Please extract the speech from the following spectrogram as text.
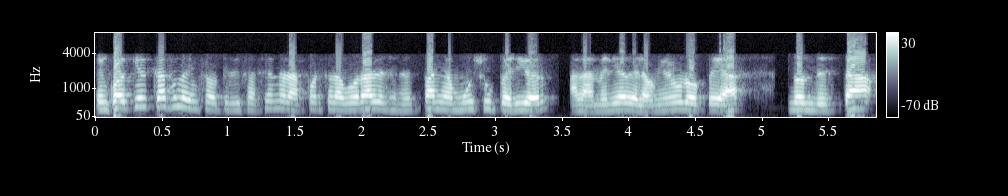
En cualquier caso, la infrautilización de la fuerza laboral es en España muy superior a la media de la Unión Europea, donde está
